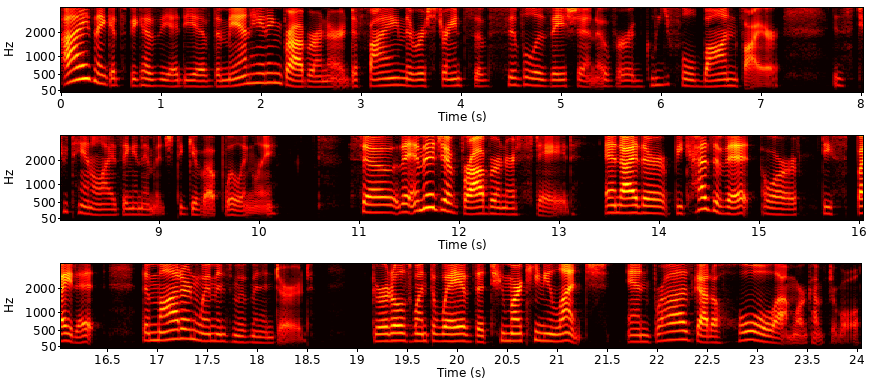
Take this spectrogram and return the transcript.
I think it's because the idea of the man hating bra burner defying the restraints of civilization over a gleeful bonfire is too tantalizing an image to give up willingly. So the image of bra burner stayed, and either because of it or despite it, the modern women's movement endured. Girdles went the way of the two martini lunch, and bras got a whole lot more comfortable.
